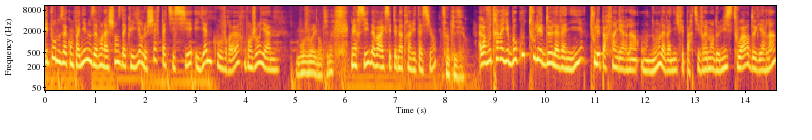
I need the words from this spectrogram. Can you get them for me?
Et pour nous accompagner, nous avons la chance d'accueillir le chef pâtissier Yann Couvreur. Bonjour Yann. Bonjour Églantine. Merci d'avoir accepté notre invitation. C'est un plaisir. Alors vous travaillez beaucoup tous les deux la vanille. Tous les parfums Guerlain en ont. La vanille fait partie vraiment de l'histoire de Guerlain.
